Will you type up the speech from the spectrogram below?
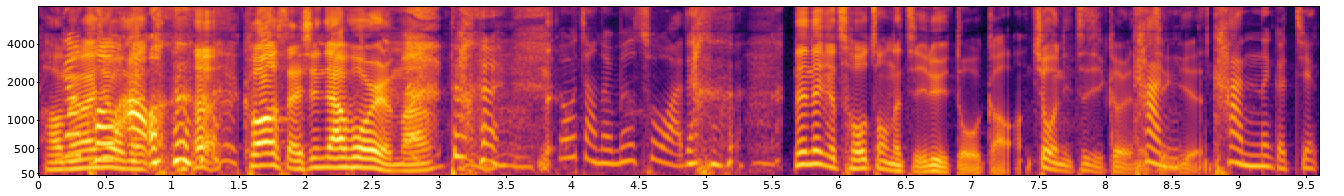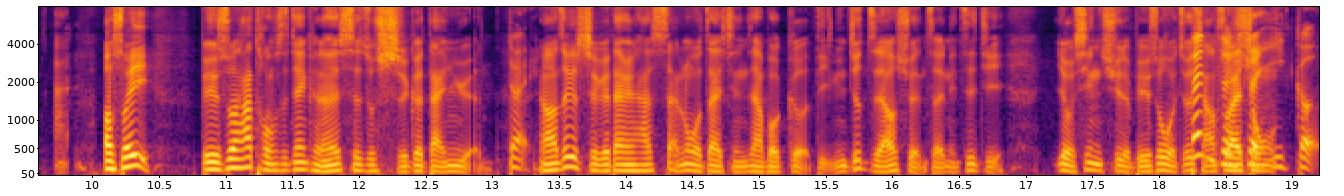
好，没关系，我 要 call 们扣到谁？新加坡人吗？对，那我讲的有没有错啊？这样那那个抽中的几率多高啊？就你自己个人的看经验看那个建案，哦，所以。比如说，他同时间可能会试出十个单元，对，然后这个十个单元它散落在新加坡各地，你就只要选择你自己有兴趣的，比如说我就想出来中一个，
